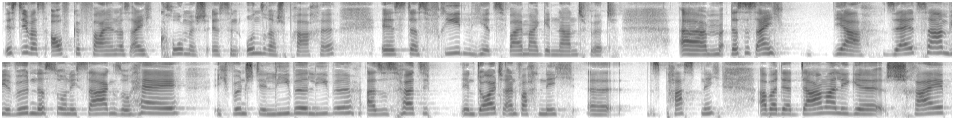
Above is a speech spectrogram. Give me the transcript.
Ist dir was aufgefallen, was eigentlich komisch ist in unserer Sprache, ist, dass Frieden hier zweimal genannt wird. Ähm, das ist eigentlich ja seltsam. Wir würden das so nicht sagen, so hey, ich wünsche dir Liebe, Liebe. Also es hört sich in Deutsch einfach nicht, äh, es passt nicht. Aber der damalige Schreib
